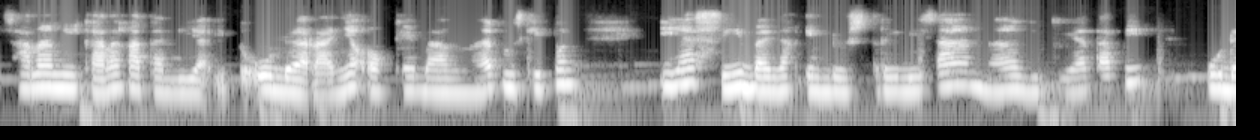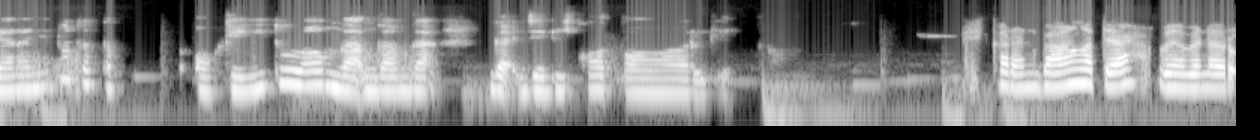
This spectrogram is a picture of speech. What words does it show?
sana nih karena kata dia itu udaranya oke okay banget meskipun iya sih banyak industri di sana gitu ya tapi udaranya tuh tetap oke okay gitu loh nggak nggak nggak nggak jadi kotor gitu. Keren banget ya benar-benar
